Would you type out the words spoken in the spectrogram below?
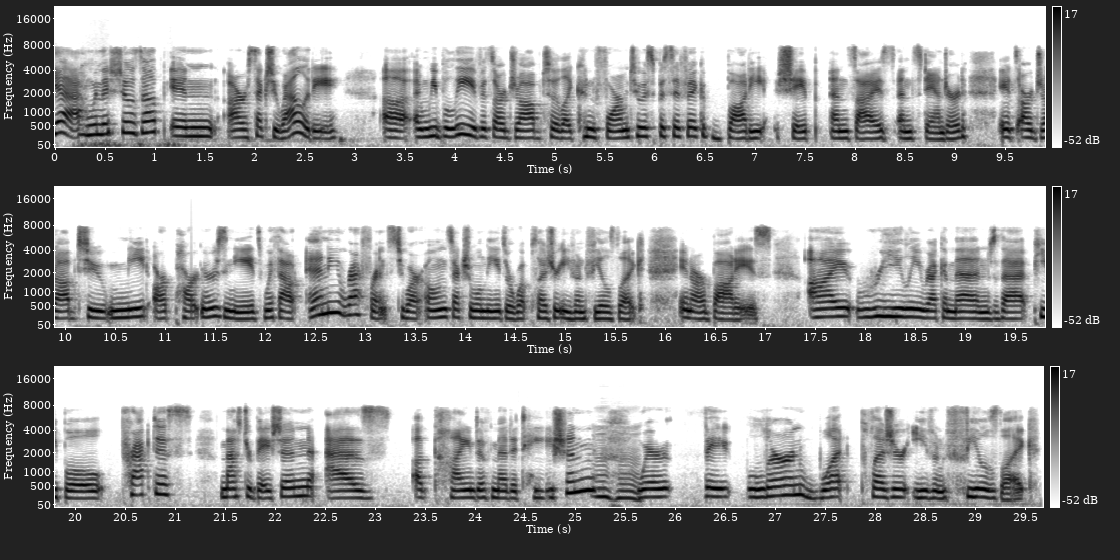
yeah, when this shows up in our sexuality, uh, and we believe it's our job to like conform to a specific body shape and size and standard. It's our job to meet our partner's needs without any reference to our own sexual needs or what pleasure even feels like in our bodies. I really recommend that people practice masturbation as a kind of meditation mm-hmm. where they learn what pleasure even feels like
